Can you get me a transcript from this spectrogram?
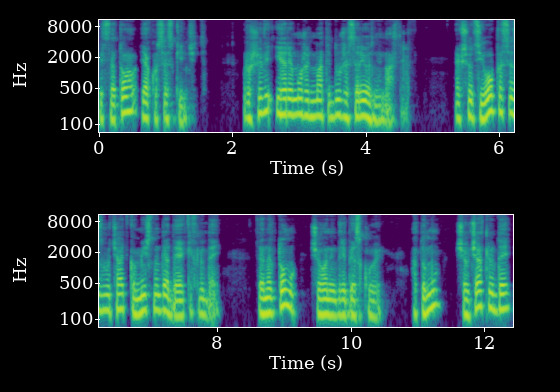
після того, як усе скінчиться. Грошові ігри можуть мати дуже серйозні наслідки, якщо ці описи звучать комічно для деяких людей. Це не в тому, що вони дріб'язкові, а тому, що вчать людей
